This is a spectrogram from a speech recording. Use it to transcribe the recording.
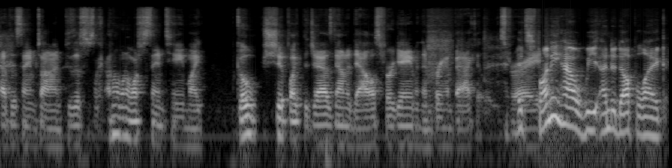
at the same time because it's just like I don't want to watch the same team. Like, go ship like the Jazz down to Dallas for a game and then bring them back at least, right? It's funny how we ended up like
